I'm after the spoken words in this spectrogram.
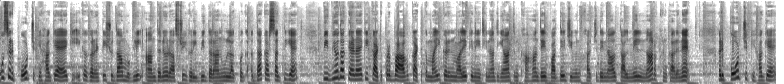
ਉਸ ਰਿਪੋਰਟ 'ਚ ਕਿਹਾ ਗਿਆ ਹੈ ਕਿ ਇੱਕ ਗਾਰੰਟੀਸ਼ੁਦਾ ਮੁੱਢਲੀ ਆਮਦਨ ਰਾਸ਼ਟਰੀ ਗਰੀਬੀ ਦਰਾਂ ਨੂੰ ਲਗਭਗ ਅੱਧਾ ਕਰ ਸਕਦੀ ਹੈ। ਪੀਬੀਓ ਦਾ ਕਹਿਣਾ ਹੈ ਕਿ ਘੱਟ ਪ੍ਰਭਾਵ, ਘੱਟ ਕਮਾਈ ਕਰਨ ਵਾਲੇ ਕੈਨੇਡੀਅਨਾਂ ਦੀਆਂ ਤਨਖਾਹਾਂ ਦੇ ਵਾਧੇ ਜੀਵਨ ਖਰਚ ਦੇ ਨਾਲ ਤਾਲਮੇਲ ਨਾ ਰੱਖਣ ਕਾਰਨ ਹੈ। ਰਿਪੋਰਟ 'ਚ ਕਿਹਾ ਗਿਆ ਹੈ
